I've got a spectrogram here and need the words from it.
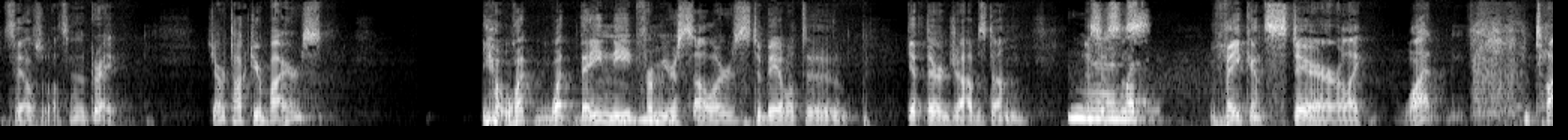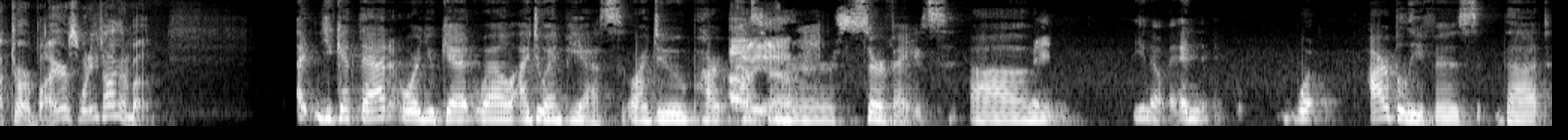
sales results. Said, great. Did you ever talk to your buyers? You know, what what they need from your mm-hmm. sellers to be able to get their jobs done? Yeah, it's just this vacant stare, like, what? talk to our buyers? What are you talking about? Uh, you get that, or you get, well, I do NPS, or I do part oh, customer yeah. surveys. Um, right. You know, and what our belief is that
